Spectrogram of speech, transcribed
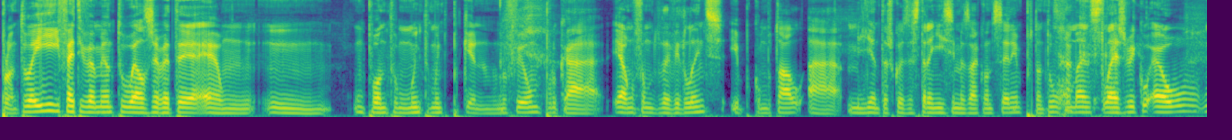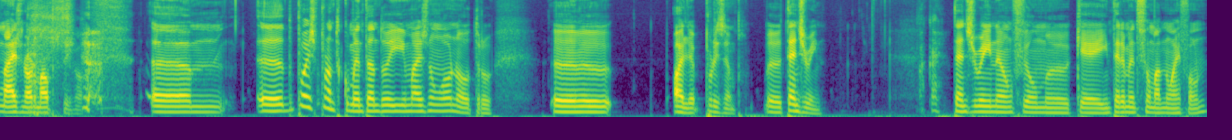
pronto, aí efetivamente o LGBT é um, um, um ponto muito, muito pequeno no filme, porque há, é um filme do David Lynch e, como tal, há milhentas coisas estranhíssimas a acontecerem. Portanto, um romance lésbico é o mais normal possível. Ahm, ah, depois, pronto, comentando aí mais num ou noutro. ah, olha, por exemplo, ah, Tangerine. Ok. Tangerine é um filme que é inteiramente filmado no iPhone.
